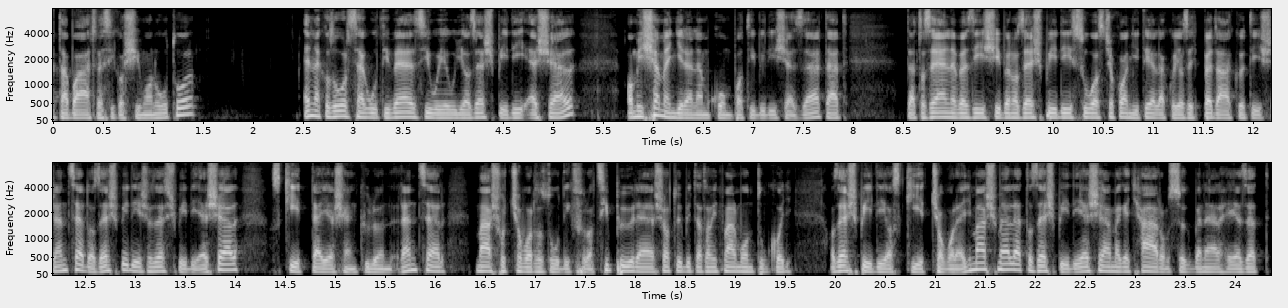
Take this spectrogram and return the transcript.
általában átveszik a Shimano-tól. Ennek az országúti verziója ugye az SPD SL, ami semennyire nem kompatibilis ezzel, tehát tehát az elnevezésében az SPD szó az csak annyit tényleg, hogy az egy pedálkötés rendszer, de az SPD és az SPD SL az két teljesen külön rendszer, máshogy csavarozódik föl a cipőre, stb. Tehát amit már mondtunk, hogy az SPD az két csavar egymás mellett, az SPD SL meg egy háromszögben elhelyezett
